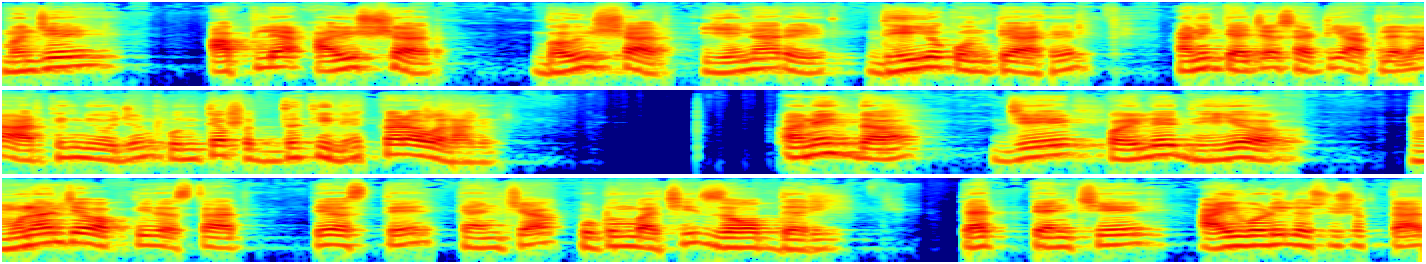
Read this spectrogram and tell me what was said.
म्हणजे आपल्या आयुष्यात भविष्यात येणारे ध्येय कोणते आहेत आणि त्याच्यासाठी आपल्याला आर्थिक नियोजन कोणत्या पद्धतीने करावं लागेल? अनेकदा जे पहिले ध्येय मुलांच्या बाबतीत असतात ते असते त्यांच्या कुटुंबाची जबाबदारी. त्यात त्यांचे आई वडील असू शकतात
